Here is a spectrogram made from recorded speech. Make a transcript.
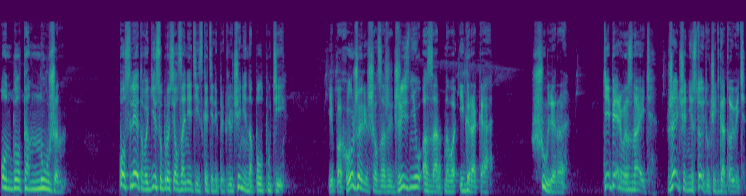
он был там нужен. После этого Гису бросил занятия искателей приключений на полпути. И, похоже, решил зажить жизнью азартного игрока. Шулера. «Теперь вы знаете, женщин не стоит учить готовить.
